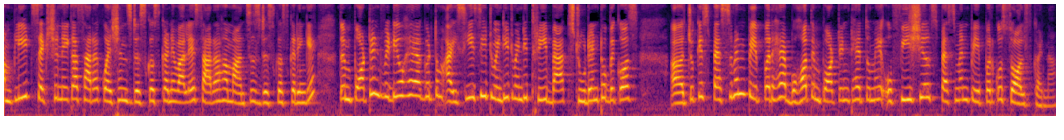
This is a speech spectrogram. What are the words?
कंप्लीट सेक्शन ए का सारा क्वेश्चंस डिस्कस करने वाले हैं सारा हम आंसर्स डिस्कस करेंगे. तो इंपॉर्टेंट वीडियो है अगर तुम आईसीएसई 2023 बैच स्टूडेंट हो बिकॉज़ चूँकि स्पेसिमेन पेपर है, बहुत इंपॉर्टेंट है तुम्हें ऑफिशियल स्पेसिमेन पेपर को सॉल्व करना।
